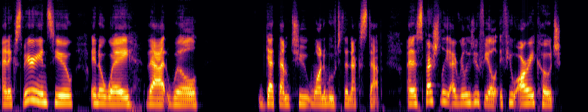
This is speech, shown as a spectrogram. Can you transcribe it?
and experience you in a way that will get them to want to move to the next step. And especially, I really do feel if you are a coach,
